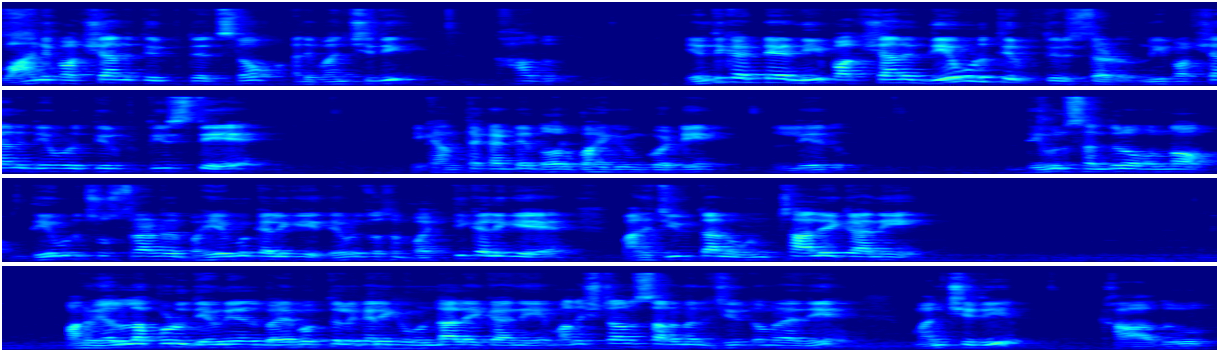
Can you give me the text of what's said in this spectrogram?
వాని పక్షాన్ని తీర్పు తీర్చడం అది మంచిది కాదు. ఎందుకంటే నీ పక్షాన్ని దేవుడు తీర్పు తీరుస్తాడు. నీ పక్షాన్ని దేవుడు తీర్పు తీస్తే ఇక అంతకంటే దౌర్భాగ్యం ఇంకోటి లేదు. దేవుని సంధిలో ఉన్నాం. దేవుడు చూస్తున్నాడు భయం కలిగి దేవుడి చూసిన భక్తి కలిగి మన జీవితాన్ని ఉంచాలి కానీ మనం ఎల్లప్పుడూ దేవుని మీద భయభక్తులు కలిగి ఉండాలి కానీ మన ఇష్టానుసారమైన జీవితం అనేది మంచిది కాదు.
